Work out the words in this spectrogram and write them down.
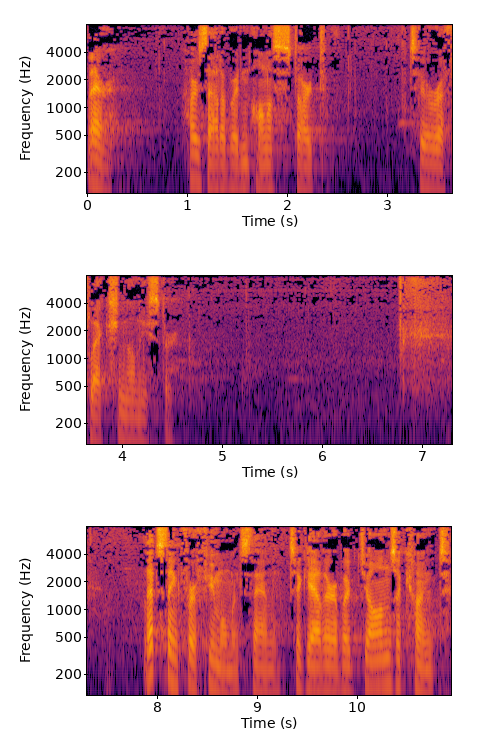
There. How's that about an honest start to a reflection on Easter? Let's think for a few moments then together about John's account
